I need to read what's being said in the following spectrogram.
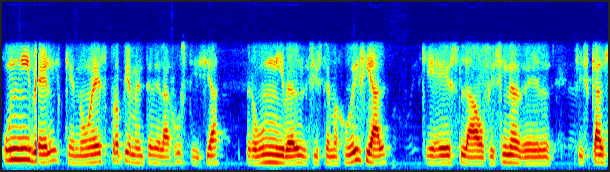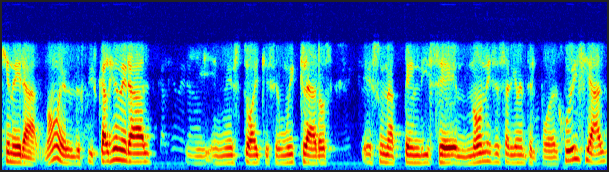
un nivel que no es propiamente de la justicia, pero un nivel del sistema judicial, que es la oficina del fiscal general, ¿no? El fiscal general, y en esto hay que ser muy claros, es un apéndice no necesariamente del Poder Judicial,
